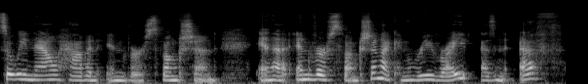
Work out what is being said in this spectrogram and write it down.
So we now have an inverse function. And that inverse function I can rewrite as an f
